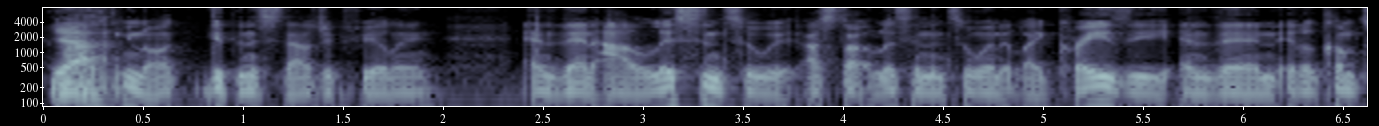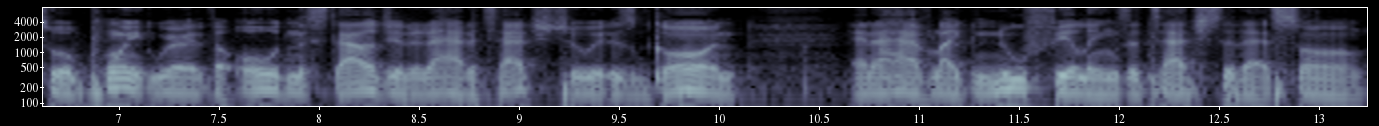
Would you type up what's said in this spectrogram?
Yeah. I, you know, I get the nostalgic feeling, and then I'll listen to it. I start listening to it like crazy, and then it'll come to a point where the old nostalgia that I had attached to it is gone, and I have like new feelings attached to that song.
